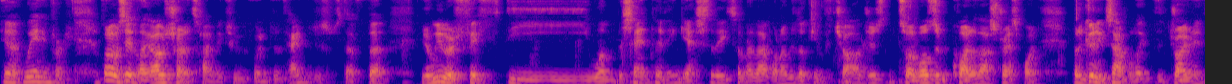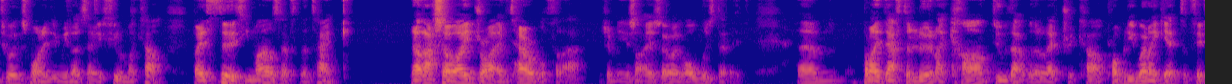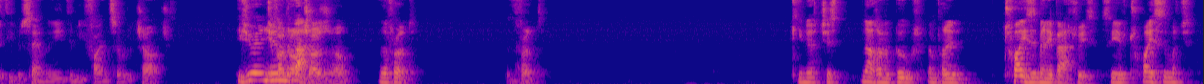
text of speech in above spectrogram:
Yeah. waiting for it. Well, I was in like I was trying to time it to go into the tank and do some stuff, but you know we were at fifty one percent I think yesterday, something like that, when I was looking for charges. So I wasn't quite at that stress point. But a good example, like the driving into work this morning, I didn't realise how many fuel in my car, but I had thirty miles left in the tank. Now that's how I drive. I'm terrible for that. Do you know what I mean? It's how I've always done it. Um, but I'd have to learn I can't do that with an electric car. Probably when I get to fifty percent, I need to be finding somewhere to charge. Is your engine If in I'm the not back, charging home, in the front? at the front. Can you not just not have a boot and put in twice as many batteries so you have twice as much?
